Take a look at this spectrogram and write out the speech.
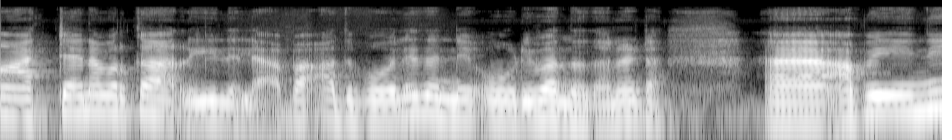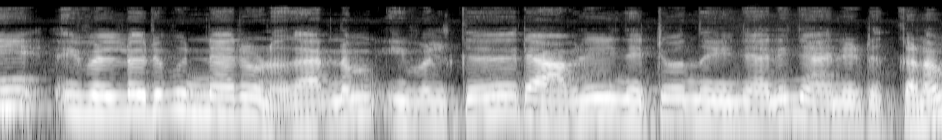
മാറ്റാൻ അവർക്ക് അറിയില്ലല്ലോ. അപ്പോൾ അതുപോലെ തന്നെ ഓടി വന്നതാണ് കേട്ടോ. അപ്പോൾ ഇനി ഇവളുടെ ഒരു പുന്നാരമാണ്. കാരണം ഇവൾക്ക് രാവിലെ എഴുന്നേറ്റ് വന്നു കഴിഞ്ഞാൽ ഞാൻ എടുക്കണം.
